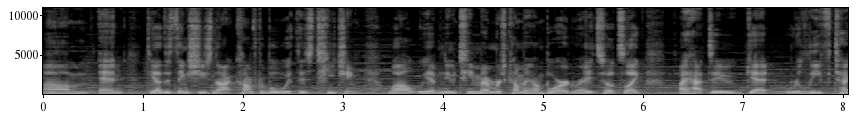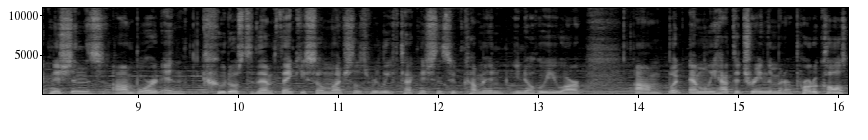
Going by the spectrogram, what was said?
Um, and the other thing she's not comfortable with is teaching. Well, we have new team members coming on board, right? So it's like I had to get relief technicians on board, and kudos to them. Thank you so much, those relief technicians who've come in. You know who you are. Um, but Emily had to train them in our protocols,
